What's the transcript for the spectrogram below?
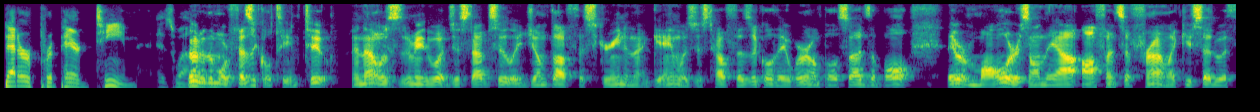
better prepared team as well. the more physical team too, and that was I mean what just absolutely jumped off the screen in that game was just how physical they were on both sides of the ball. They were maulers on the offensive front, like you said, with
